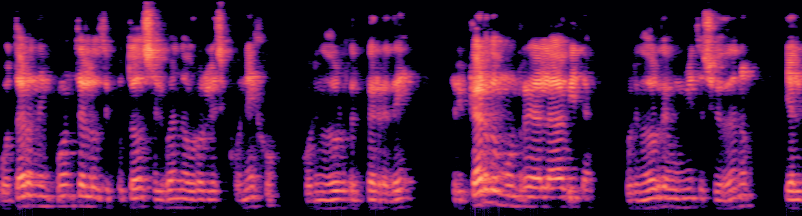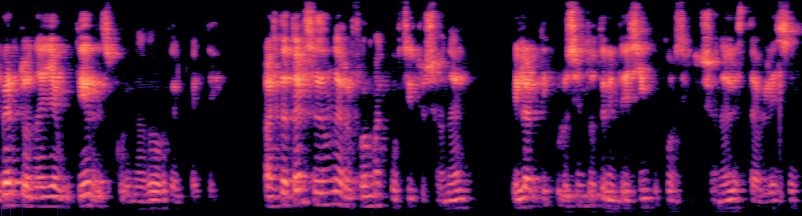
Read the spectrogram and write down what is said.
Votaron en contra los diputados Silvana Auroles Conejo, coordinador del PRD, Ricardo Monreal Ávila, coordinador del Movimiento Ciudadano, y Alberto Anaya Gutiérrez, coordinador del PT. Al tratarse de una reforma constitucional, el artículo 135 constitucional establece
